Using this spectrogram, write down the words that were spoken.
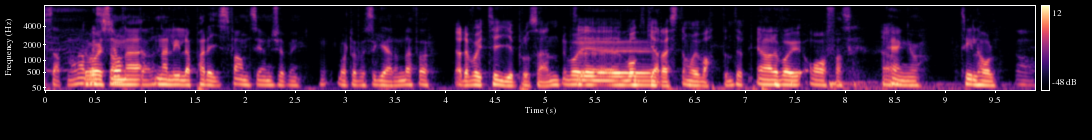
Satt man Det var ju som när, när lilla Paris fanns i Jönköping. Borta vid cigarren därför. ja, det var ju 10% Det var ju- eh, vodka, resten var ju vatten typ. Ja, det var ju AFAs Ja. hänger. Tillhåll. Ja.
